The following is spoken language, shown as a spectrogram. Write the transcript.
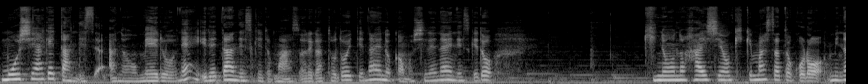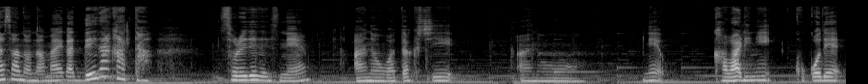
申し上げたんです。あのメールをね入れたんですけどまあそれが届いてないのかもしれないんですけど昨日の配信を聞きましたところ皆さんの名前が出なかった。それでですねあの私あのね代わりにここで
